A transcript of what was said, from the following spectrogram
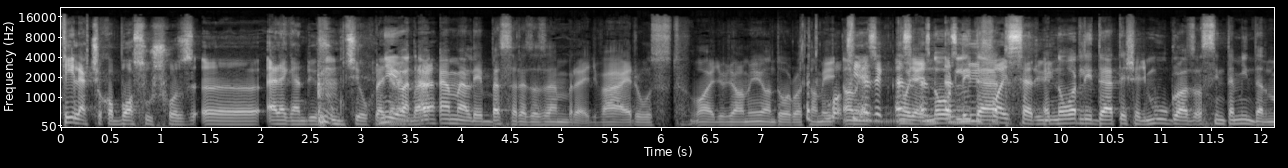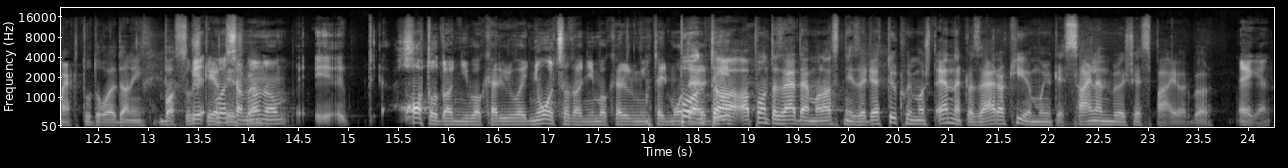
tényleg csak a basszushoz uh, elegendő funkciók legyenek Nyilván e- emellé beszerez az ember egy vírust, vagy valami olyan dolgot, ami, figyelj, ami Hát, ezek- ez- hogy egy ez Nordlidet, egy Nordlidet és egy Moog az, az szinte mindent meg tud oldani basszus Most kérdésben. mondom, hatod annyiba kerül, vagy nyolcad annyiba kerül, mint egy Model Pont, a, a, pont az Ádámmal azt nézegettük, hogy most ennek az ára kijön mondjuk egy Silentből és egy Spire-ből. Igen.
